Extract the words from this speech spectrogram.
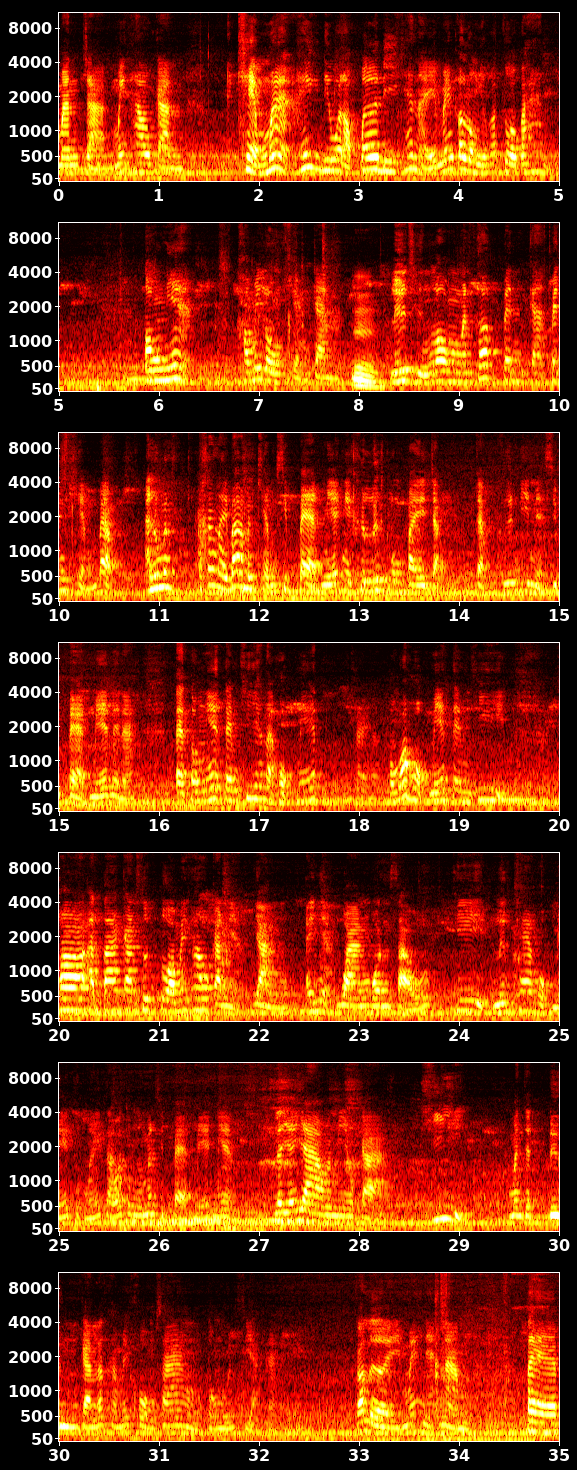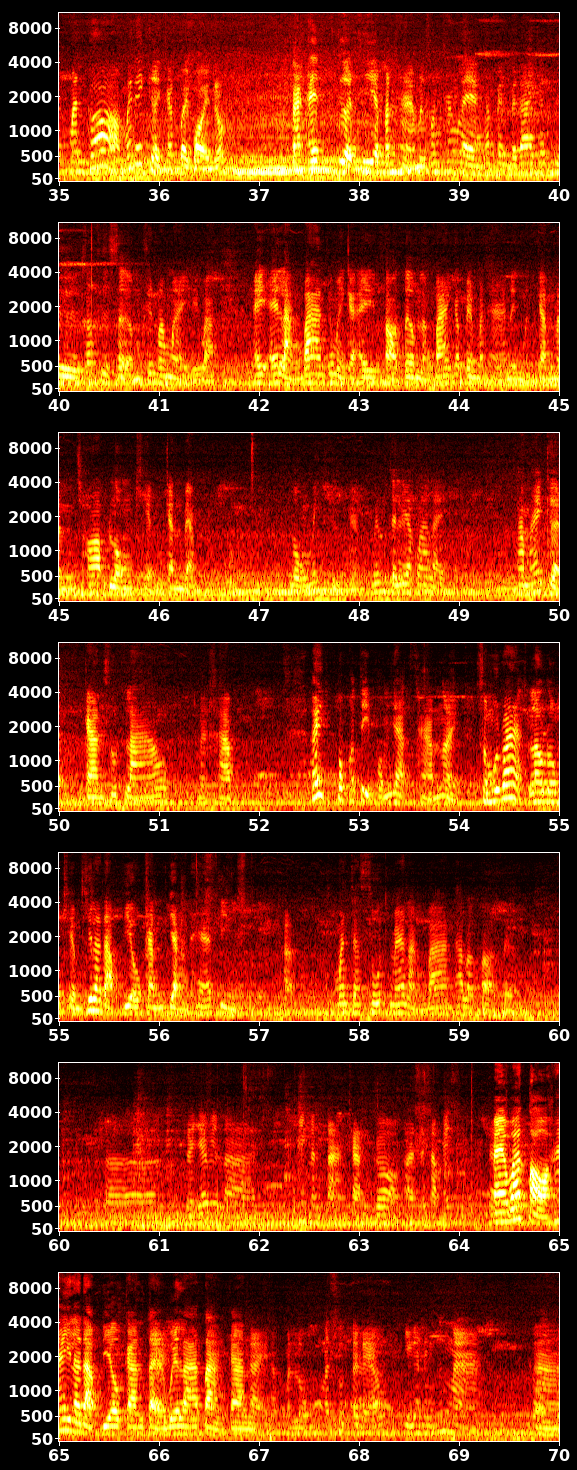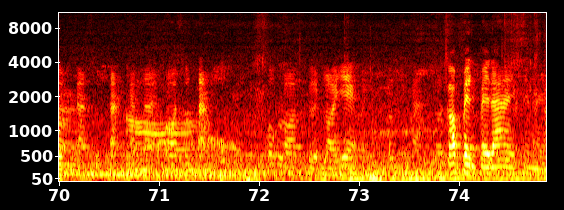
มันจะไม่เท่ากัน เข็มอะให้ developer ดีแค่ไหนแม่งก็ลงอยู่กับตัวบ้าน ตรงเนี้ย เขาไม่ลงเข็มกัน อืม หรือถึงลงมันก็เป็นการเป็นเข็มแบบอันนู้นมันข้างในบ้านมันเข็ม 18 เมตรไงคือลึกลงไปจากจากพื้นดินเนี่ย 18 เมตรเลยนะ แต่ตรงเนี้ยเต็มที่เท่าไหร่6เมตร ใช่ครับ ผมว่า 6 เมตรเต็มที่ พออัตราการซุดตัวไม่เท่ากันเนี่ย อย่างไอเนี่ยวางบนเสาที่ลึกแค่ 6 เมตรถูกไหมแต่ว่าตรงนู้นมัน 18 เมตรเนี่ย ระยะยาวมันมีโอกาสที่มันจะดึงกันแล้วทำให้โครงสร้างตรงนู้นเสียหาย ก็เลยไม่แนะนำ แต่มันก็ไม่ได้เกิดกันบ่อยๆเนาะแต่ไอเกิดทีอะปัญหามันค่อนข้างแรงถ้าเป็นไปได้ก็คือก็คือเสริมขึ้นมาใหม่ดีกว่าไอไอหลังบ้านก็เหมือนกับไอต่อเติมหลังบ้านก็เป็นปัญหาหนึ่งเหมือนกันมันชอบลงเข็มกันแบบ ลงไม่ถึงอะไม่รู้จะเรียกว่าอะไรทำให้เกิดการสุดล้าวนะครับเฮ้ยปกติผมอยากถามหน่อย สมมุติว่าเราลงเข็มที่ระดับเดียวกันอย่างแท้จริงครับ มันจะซุดแม้หลังบ้านถ้าเราต่อเติม เอ่อระยะเวลาที่มัน ต่างกันก็อาจจะทำให้สุดแปลว่าต่อให้ระดับเดียวกันแต่เวลาต่างกัน ใช่ครับมันลงมันสุดไปแล้ว อีกอันหนึ่งเพิ่งมาก็อ่าช่วงการสุดต่างกันได้อ๋อเพราะว่าสุดต่างปุ๊บพวกรอยเกิดรอยแยกมันก็มีการก็เป็นไปได้ใช่ไหมก็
